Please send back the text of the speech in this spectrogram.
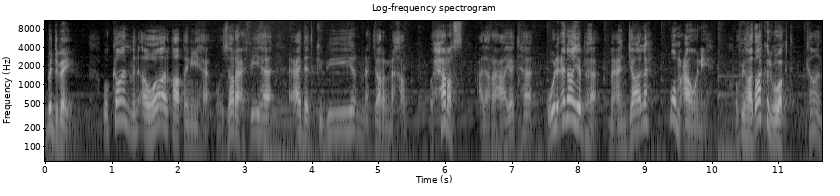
بدبي. وكان من أوائل قاطنيها وزرع فيها عدد كبير من أشجار النخل وحرص على رعايتها والعناية بها مع أنجاله ومعاونيه. وفي هذاك الوقت كان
